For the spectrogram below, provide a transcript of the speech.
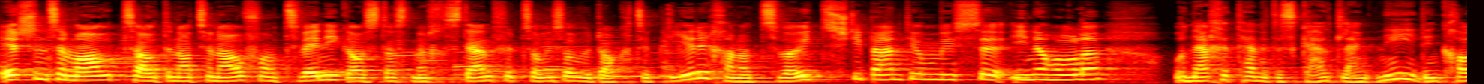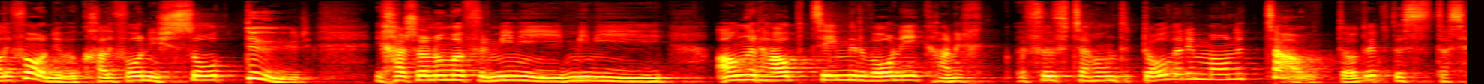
erstens einmal zahlt der Nationalfonds zu wenig, als dass mich Stanford sowieso würde akzeptieren. Ich musste noch ein zweites Stipendium müssen reinholen und nachher haben das Geld längt nicht in Kalifornien, weil Kalifornien ist so teuer. Ich habe schon nur für meine, meine anderthalb Zimmerwohnung habe ich 1500 Dollar im Monat gezahlt, oder? Das, das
